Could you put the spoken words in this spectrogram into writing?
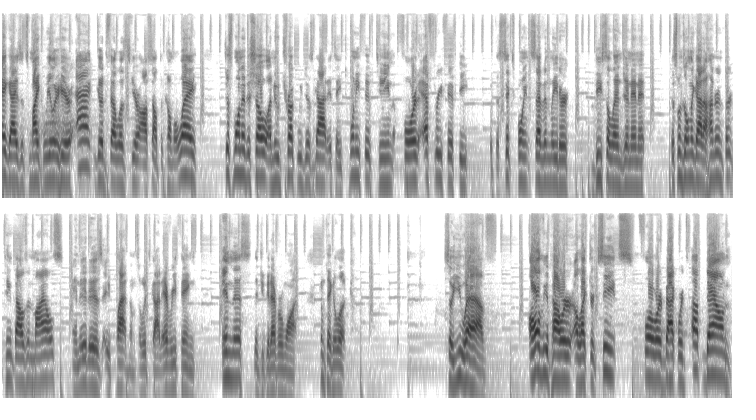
Hey guys, it's Mike Wheeler here at Goodfellas here off South Tacoma Way. Just wanted to show a new truck we just got. It's a 2015 Ford F350 with the 6.7 liter diesel engine in it. This one's only got 113,000 miles and it is a platinum. So it's got everything in this that you could ever want. Come take a look. So you have all the power electric seats, forward, backwards, up, down,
